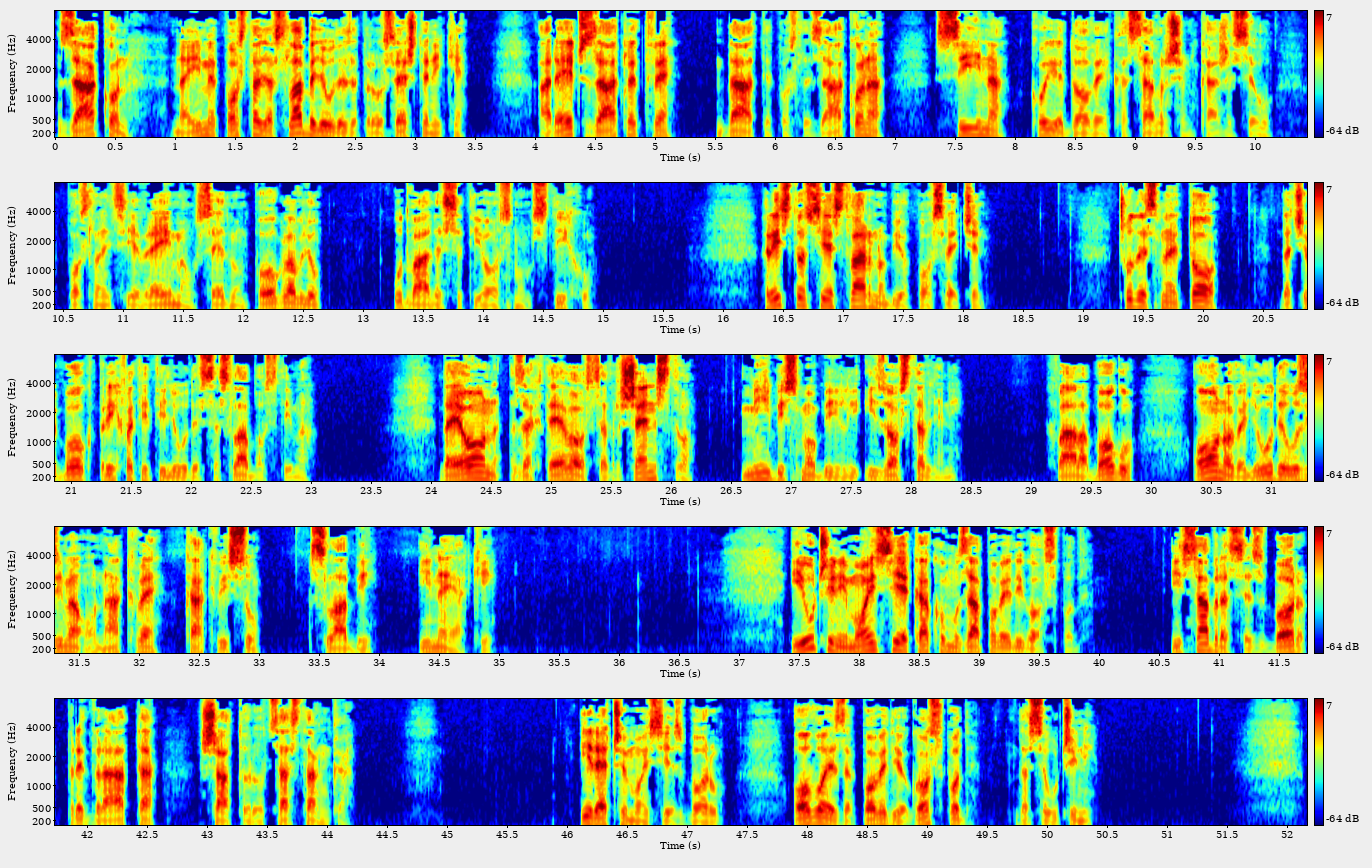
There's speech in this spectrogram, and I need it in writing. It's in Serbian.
Zakon na ime postavlja slabe ljude za prvosveštenike, a reč zakletve date posle zakona sina koji je doveka savršen, kaže se u poslanici Jevrejima u sedmom poglavlju u 28. stihu. Hristos je stvarno bio posvećen. Čudesno je to da će Bog prihvatiti ljude sa slabostima. Da je On zahtevao savršenstvo, mi bismo bili izostavljeni. Hvala Bogu, onove ljude uzima onakve kakvi su, slabi i nejaki. I učini Mojsije kako mu zapovedi gospod. I sabra se zbor pred vrata šatoru sastanka. I reče Mojsije zboru, ovo je zapovedio gospod da se učini.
